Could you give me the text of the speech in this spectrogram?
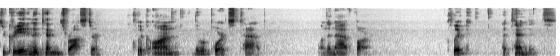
To create an attendance roster, click on the Reports tab on the nav bar. Click Attendance.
